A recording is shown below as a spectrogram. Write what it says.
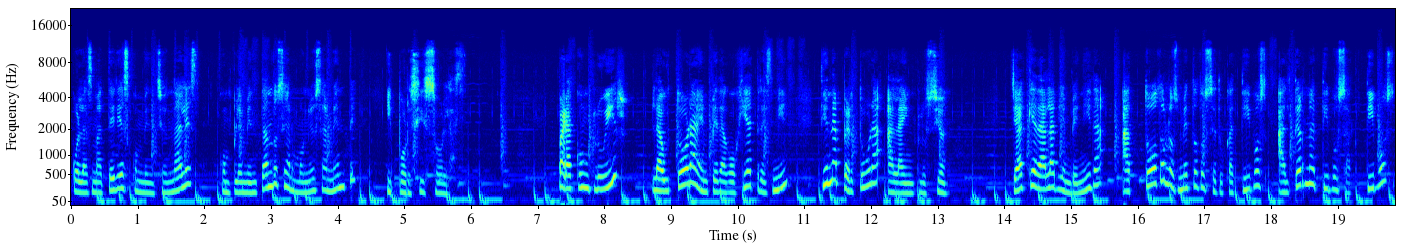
con las materias convencionales complementándose armoniosamente y por sí solas. Para concluir, la autora en Pedagogía 3000 tiene apertura a la inclusión, ya que da la bienvenida a todos los métodos educativos alternativos activos,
